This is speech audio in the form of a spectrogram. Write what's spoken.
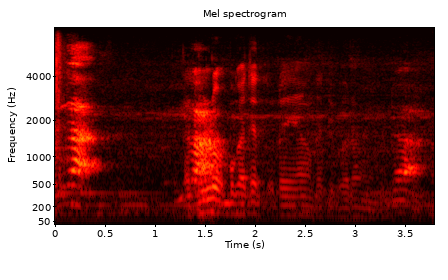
Enggak. Ntar dulu buka chat udah yang tadi bareng. Enggak.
